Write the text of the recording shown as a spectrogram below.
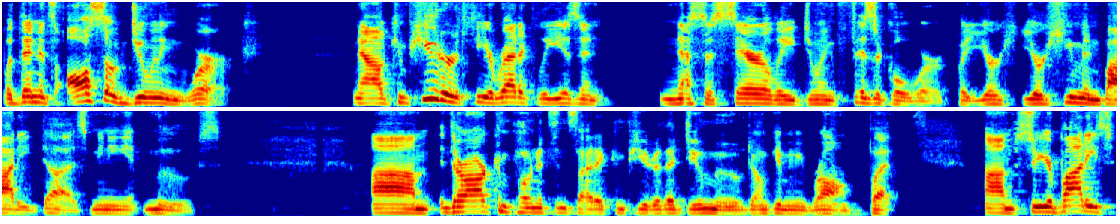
but then it's also doing work. Now, a computer theoretically isn't necessarily doing physical work, but your, your human body does, meaning it moves. Um, there are components inside a computer that do move, don't get me wrong, but um, so your body's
